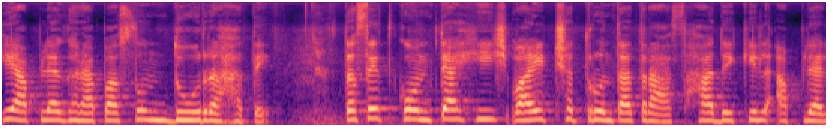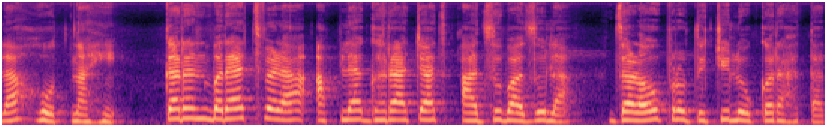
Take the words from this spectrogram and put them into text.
हे आपल्या घरापासून दूर राहते. तसेच कोणत्याही वाईट शत्रूंचा त्रास हा देखील आपल्याला होत नाही. कारण बऱ्याच वेळा आपल्या घराच्याच आजूबाजूला जळाऊ प्रवृत्तीची लोकं राहतात.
